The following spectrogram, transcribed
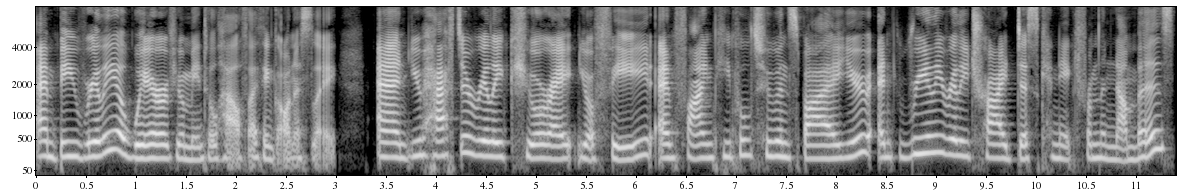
and be really aware of your mental health, I think, honestly. And you have to really curate your feed and find people to inspire you and really, really try disconnect from the numbers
